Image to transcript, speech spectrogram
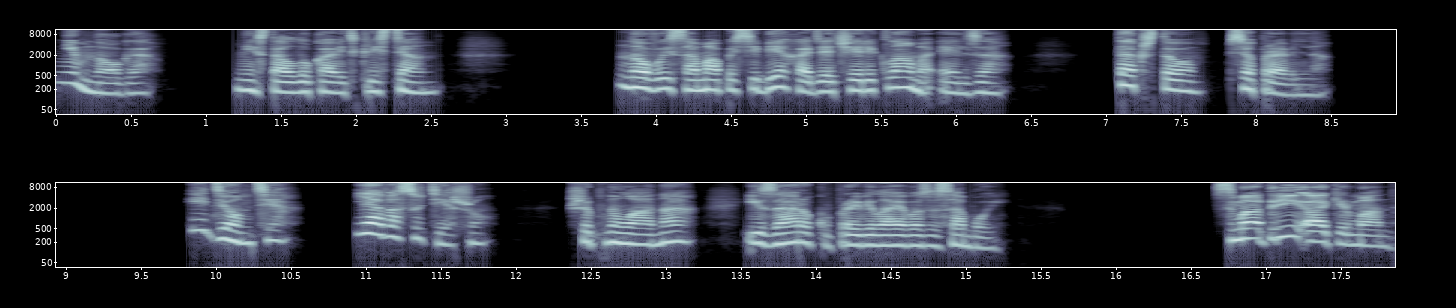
«Немного», — не стал лукавить Кристиан. «Но вы сама по себе ходячая реклама, Эльза. Так что все правильно». Идемте, я вас утешу», — шепнула она и за руку провела его за собой. «Смотри, Акерман!»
